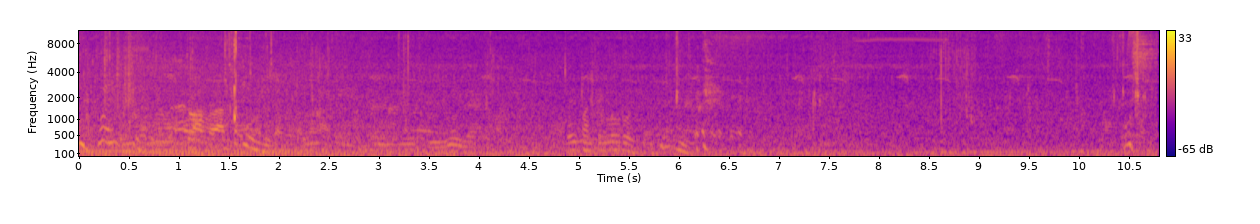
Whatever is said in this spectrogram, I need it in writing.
Tapi pancing lurus. Push.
